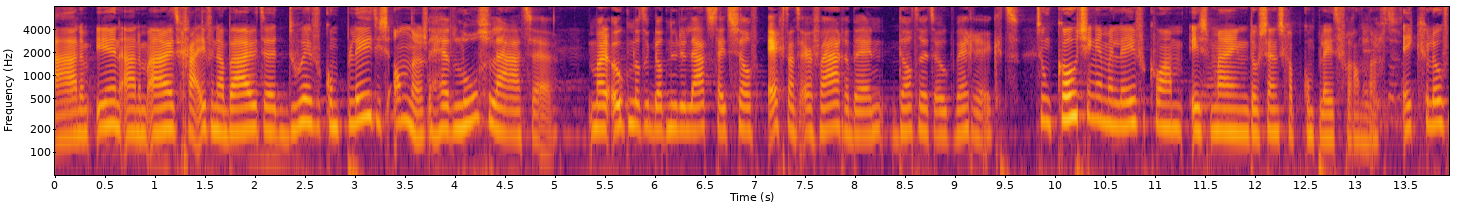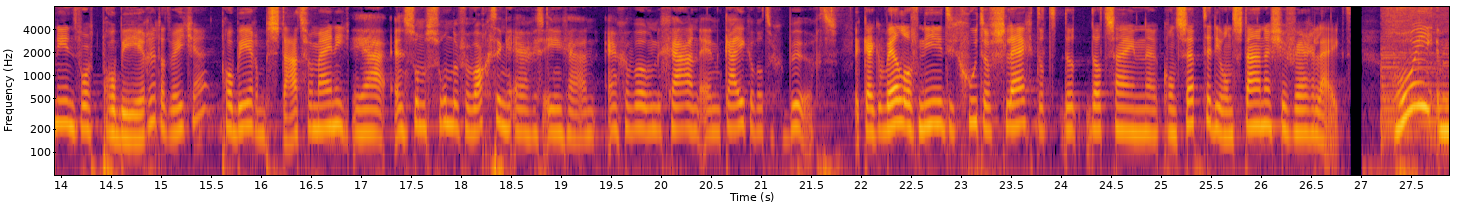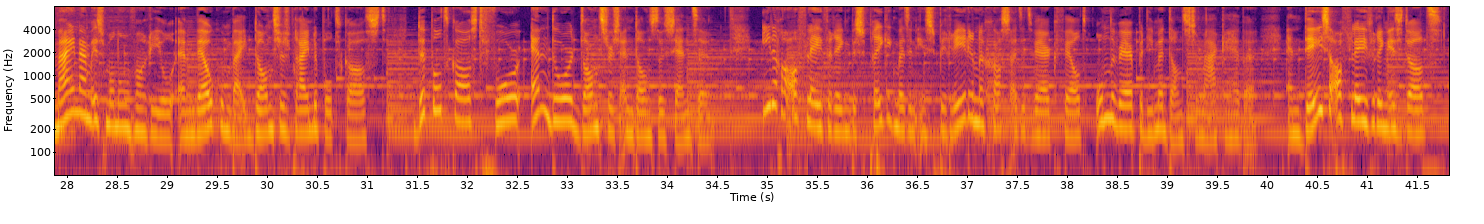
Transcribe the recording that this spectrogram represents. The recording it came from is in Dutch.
adem in, adem uit. Ga even naar buiten. Doe even compleet iets anders. Het loslaten. Maar ook omdat ik dat nu de laatste tijd zelf echt aan het ervaren ben, dat het ook werkt. Toen coaching in mijn leven kwam, is mijn docentschap compleet veranderd. Ik geloof niet in het woord proberen, dat weet je. Proberen bestaat voor mij niet. Ja, en soms zonder verwachtingen ergens ingaan. En gewoon gaan en kijken wat er gebeurt. Kijk, wel of niet, goed of slecht, dat, dat, dat zijn eh, concepten die ontstaan als je vergelijkt. Hoi, mijn naam is Manon van Riel en welkom bij Dansersbrein de podcast. De podcast voor en door dansers en dansdocenten. Iedere aflevering bespreek ik met een inspirerende gast uit het werkveld onderwerpen die met dans te maken hebben. En deze aflevering is dat...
